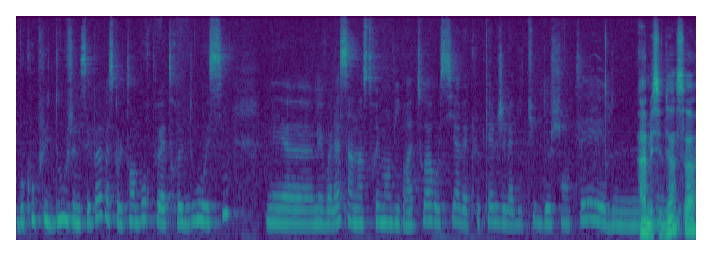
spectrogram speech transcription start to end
beaucoup plus doux, je ne sais pas, parce que le tambour peut être doux aussi. Mais, euh, mais voilà, c'est un instrument vibratoire aussi avec lequel j'ai l'habitude de chanter. Et de, ah, mais c'est bien ça.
